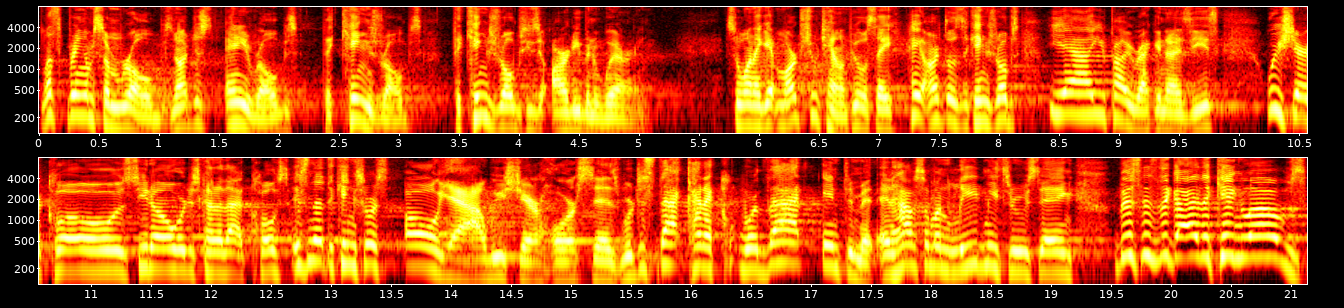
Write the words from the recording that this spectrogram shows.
Let's bring him some robes, not just any robes, the king's robes. The king's robes he's already been wearing. So when I get marched through town, people say, Hey, aren't those the king's robes? Yeah, you probably recognize these. We share clothes, you know, we're just kind of that close. Isn't that the king's horse? Oh, yeah, we share horses. We're just that kind of, we're that intimate. And have someone lead me through saying, This is the guy the king loves.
